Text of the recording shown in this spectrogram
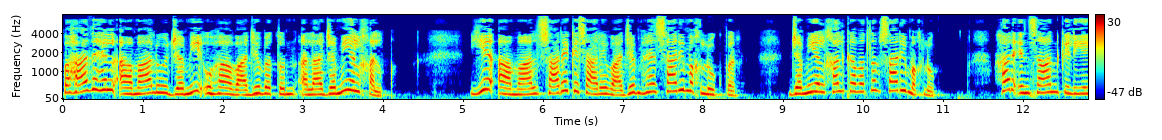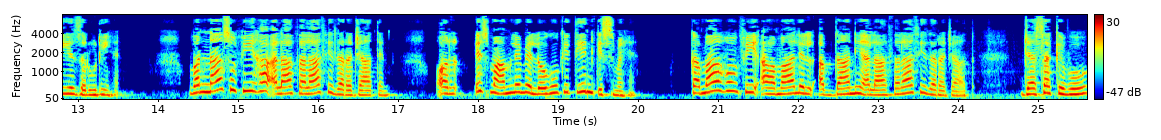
فہاد ہل امال جمی اہا واجب تن اللہ جمی الخلق۔ یہ اعمال سارے کے سارے واجب ہیں ساری مخلوق پر۔ جمی الخل کا مطلب ساری مخلوق۔ ہر انسان کے لیے یہ ضروری ہے۔ ورنہ صفیحہ اللہ تعالیٰ درجات۔ اور اس معاملے میں لوگوں کی تین قسمیں ہیں۔ کما ہوں فی اعمال العبدانی اللہ ثلاثی درجات، جیسا کہ وہ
